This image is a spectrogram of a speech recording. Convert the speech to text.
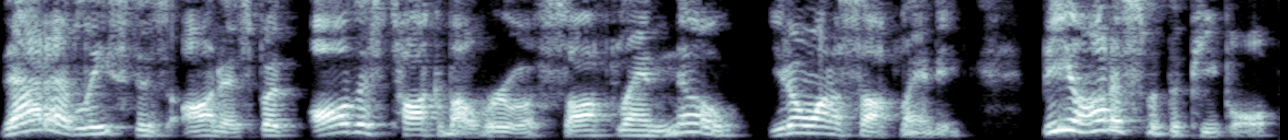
That at least is honest. But all this talk about we're a soft land, no, you don't want a soft landing. Be honest with the people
